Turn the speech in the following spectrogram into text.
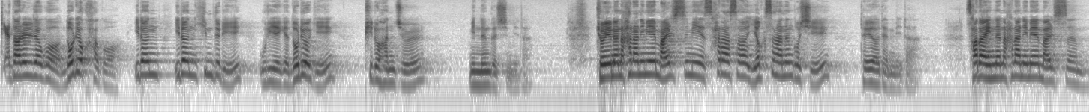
깨달으려고 노력하고 이런 이런 힘들이 우리에게 노력이 필요한 줄 믿는 것입니다. 교회는 하나님의 말씀이 살아서 역사하는 곳이 되어야 됩니다. 살아있는 하나님의 말씀,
